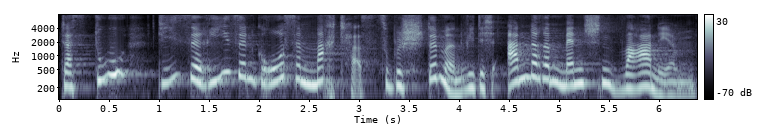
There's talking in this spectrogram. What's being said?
dass du diese riesengroße Macht hast, zu bestimmen, wie dich andere Menschen wahrnehmen,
